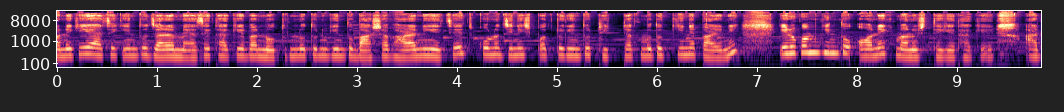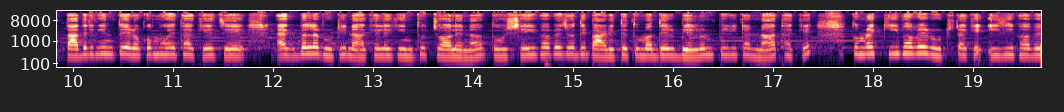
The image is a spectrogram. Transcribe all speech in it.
অনেকেই আছে কিন্তু যারা ম্যাচে থাকে বা নতুন নতুন কিন্তু বাসা ভাড়া নিয়েছে, কোনো জিনিসপত্র কিন্তু ঠিকঠাক মতো কিনে পারেনি, এরকম কিন্তু অনেক মানুষ থেকে থাকে। আর তাদের কিন্তু এরকম হয়ে থাকে যে, একবেলা রুটি না খেলে কিন্তু চলে না। তো সেইভাবে যদি বাড়িতে তোমাদের বেলুন পিড়িটা না থাকে, তোমরা কীভাবে রুটিটাকে ইজিভাবে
